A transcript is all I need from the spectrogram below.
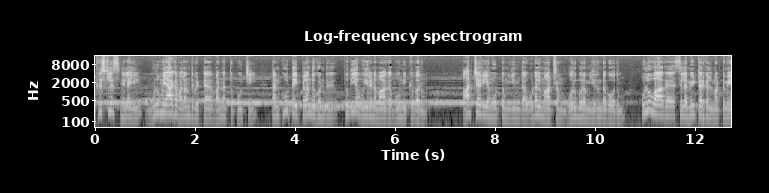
கிறிஸ்லிஸ் நிலையில் முழுமையாக வளர்ந்துவிட்ட வண்ணத்து பூச்சி தன் கூட்டை பிளந்து கொண்டு புதிய உயிரினமாக பூமிக்கு வரும். ஆச்சரியமூட்டும் இந்த உடல் மாற்றம் ஒருபுறம் இருந்தபோதும் புழுவாக சில மீட்டர்கள் மட்டுமே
